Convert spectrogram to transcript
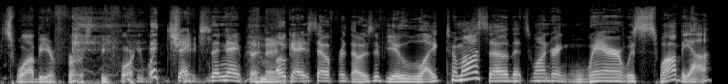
Swabia first before he went change change the name. the name. Okay, so for those of you like Tommaso that's wondering where was Swabia,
